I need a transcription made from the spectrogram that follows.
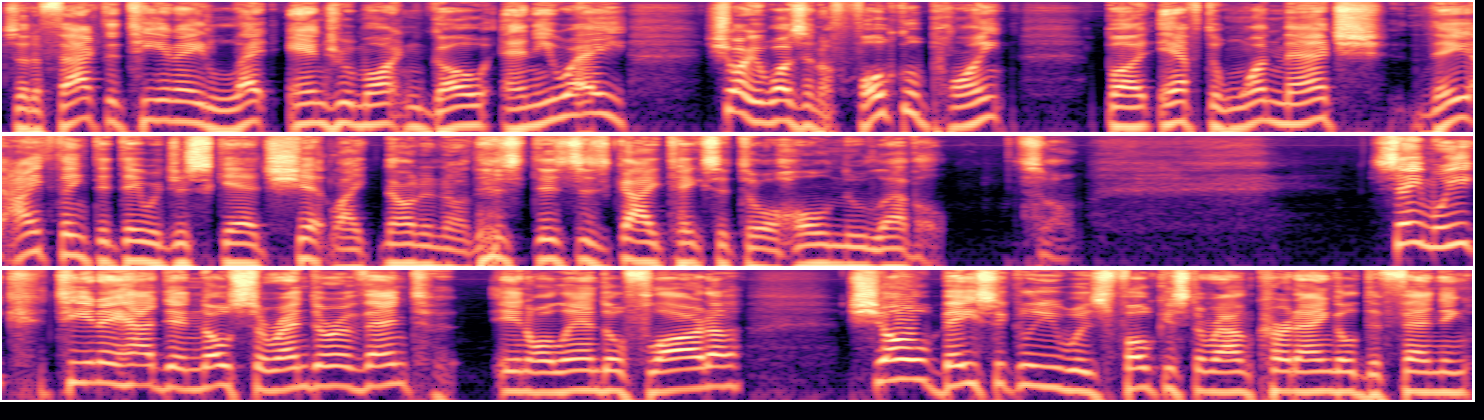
So the fact that TNA let Andrew Martin go anyway, sure, he wasn't a focal point, but after one match, they I think that they were just scared shit. Like, no, no, no, this this guy takes it to a whole new level. So same week, TNA had their No Surrender event in Orlando, Florida. Show basically was focused around Kurt Angle defending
